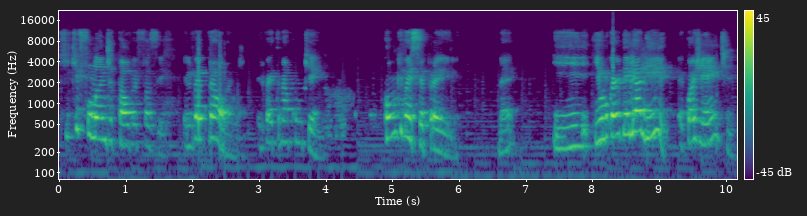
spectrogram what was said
o que, que fulano de tal vai fazer? Ele vai para onde? Ele vai treinar com quem? Como que vai ser para ele? Né? E, e o lugar dele é ali, é com a gente.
